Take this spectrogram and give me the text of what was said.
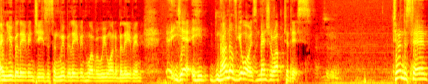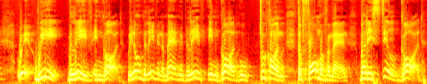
and you believe in Jesus and we believe in whoever we want to believe in. Yeah, he, none of yours measure up to this. Absolutely. Do you understand? We, we believe in God. We don't believe in a man. We believe in God who took on the form of a man, but is still God.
